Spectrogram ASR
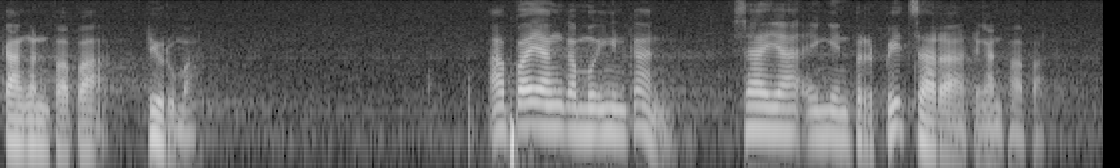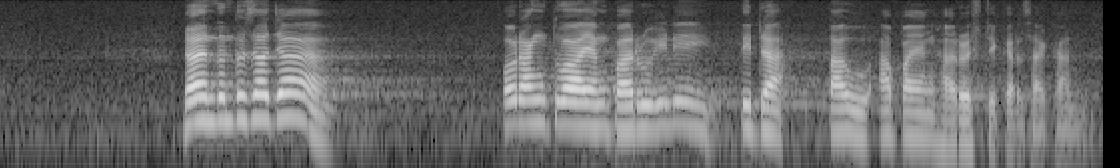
kangen Bapak di rumah. Apa yang kamu inginkan? Saya ingin berbicara dengan Bapak. Dan tentu saja orang tua yang baru ini tidak tahu apa yang harus dikerjakan.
